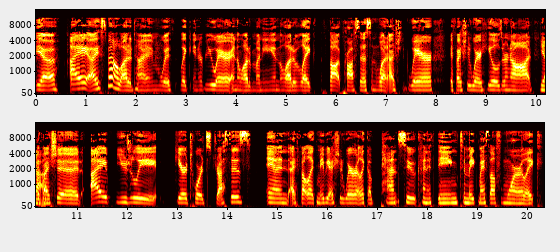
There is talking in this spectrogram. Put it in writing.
Yeah. I I spent a lot of time with like interview wear and a lot of money and a lot of like thought process on what I should wear, if I should wear heels or not, Yeah. if I should. I usually gear towards dresses and I felt like maybe I should wear like a pantsuit kind of thing to make myself more like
